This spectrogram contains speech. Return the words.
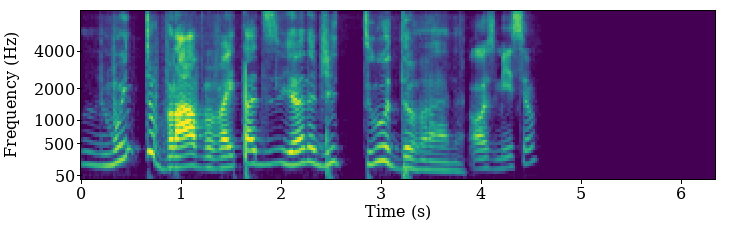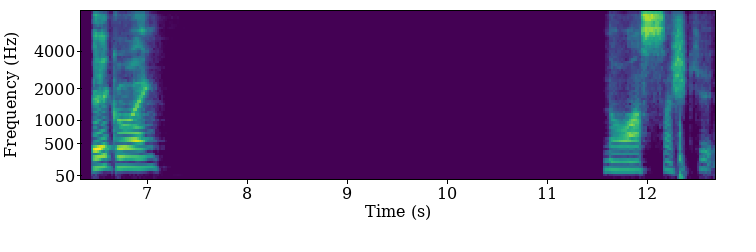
Muito bravo, vai tá desviando de tudo, mano. Ó os mísseis. Pegou, hein? Nossa, acho que.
